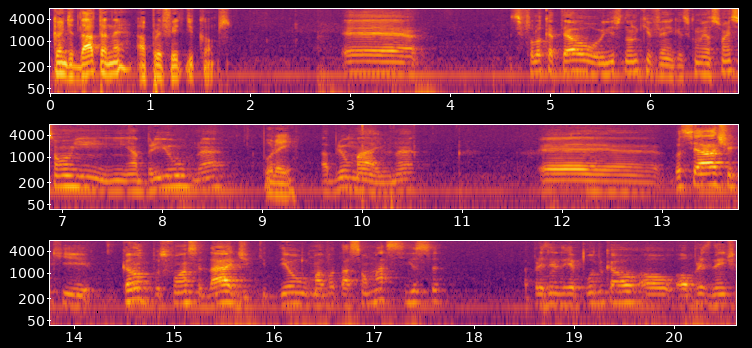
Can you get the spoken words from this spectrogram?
candidata né, a prefeito de Campos. É, você falou que até o início do ano que vem, que as convenções são em, em abril, né? Por aí. Abril, maio, né? É, você acha que Campos foi uma cidade que deu uma votação maciça a presidente da República ao, ao, ao presidente,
